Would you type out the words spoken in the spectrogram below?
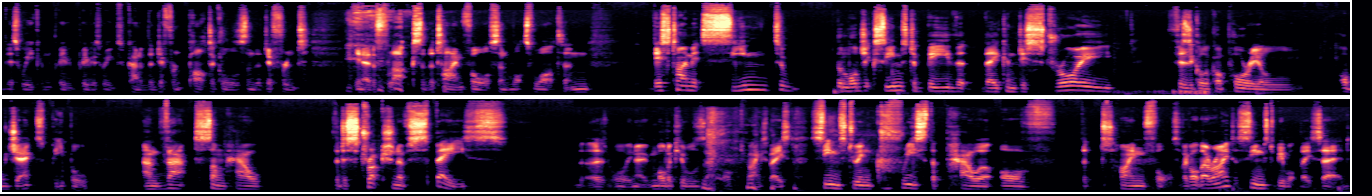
this week and pre- previous weeks, of kind of the different particles and the different, you know, the flux and the time force and what's what, and this time it seemed to the logic seems to be that they can destroy physical corporeal objects, people, and that somehow the destruction of space, uh, or you know, molecules occupying space, seems to increase the power of the time force. Have I got that right? It seems to be what they said.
